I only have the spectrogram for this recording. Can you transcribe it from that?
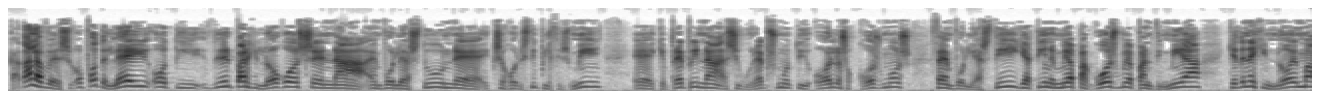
Κατάλαβες, οπότε λέει ότι δεν υπάρχει λόγος ε, να εμβολιαστούν ε, ξεχωριστοί πληθυσμοί ε, και πρέπει να σιγουρέψουμε ότι όλος ο κόσμος θα εμβολιαστεί γιατί είναι μια παγκόσμια πανδημία και δεν έχει νόημα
